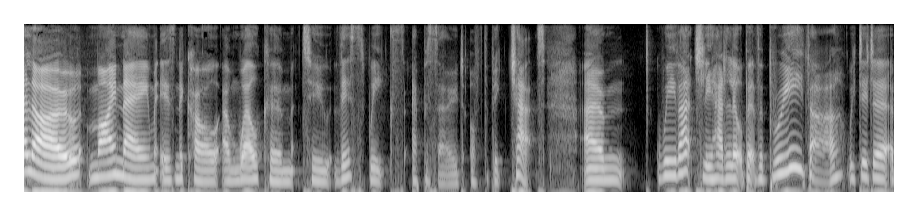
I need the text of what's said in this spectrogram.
Hello, my name is Nicole, and welcome to this week's episode of The Big Chat. Um, we've actually had a little bit of a breather. We did a, a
